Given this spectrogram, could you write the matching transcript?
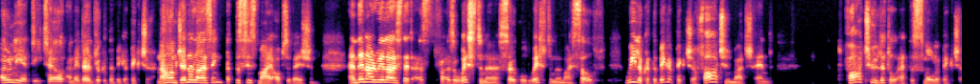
only at detail and they don't look at the bigger picture. Now I'm generalizing, but this is my observation. And then I realized that as, as a Westerner, so-called Westerner myself, we look at the bigger picture far too much and far too little at the smaller picture.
